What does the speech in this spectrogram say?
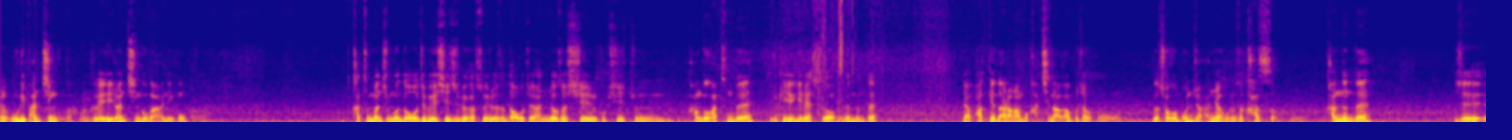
응, 우리 반 친구가 음. 그 A란 친구가 아니고 어. 같은 반 친구가 너 어제 몇 시에 집에 갔어? 이래서 나 어제 한 6시, 7시쯤 간 거 같은데? 이렇게 얘기를 했어. 그랬는데, 야, 밖에 나랑 한번 같이 나가보자고. 너 저거 뭔지 아냐고. 그래서 갔어. 갔는데, 이제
